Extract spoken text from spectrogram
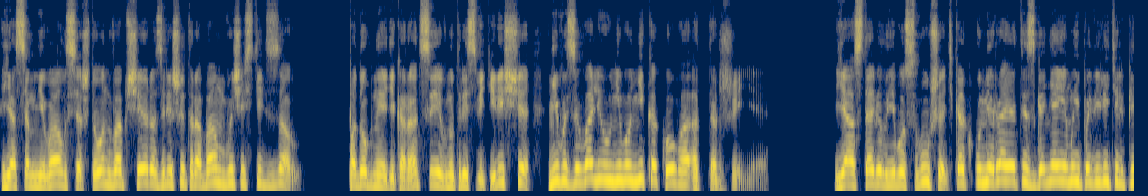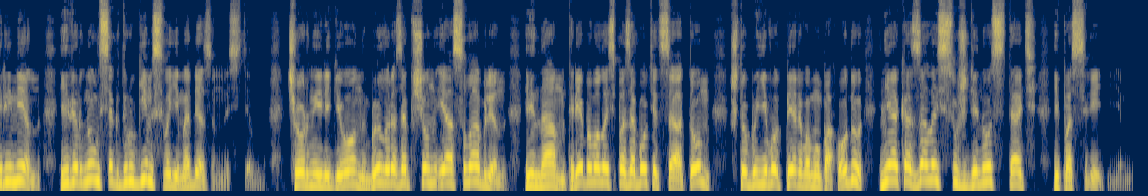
Я сомневался, что он вообще разрешит рабам вычистить зал. Подобные декорации внутри святилища не вызывали у него никакого отторжения. Я оставил его слушать, как умирает изгоняемый повелитель перемен, и вернулся к другим своим обязанностям. Черный легион был разобщен и ослаблен, и нам требовалось позаботиться о том, чтобы его первому походу не оказалось суждено стать и последним.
